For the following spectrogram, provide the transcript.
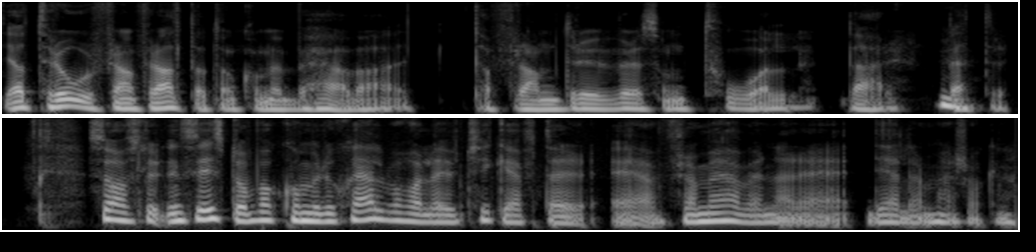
jag tror framför allt att de kommer behöva ta fram druvor som tål det här mm. bättre. Så avslutningsvis, då, vad kommer du själv att hålla utkik efter eh, framöver när det gäller de här sakerna?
